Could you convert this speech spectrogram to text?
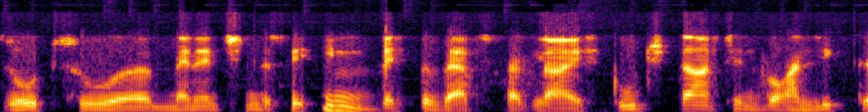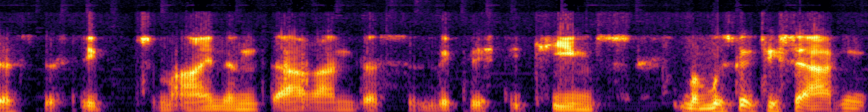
so zu äh, managen, dass wir im Wettbewerbsvergleich gut dastehen. Woran liegt das? Das liegt zum einen daran, dass wirklich die Teams, man muss wirklich sagen,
